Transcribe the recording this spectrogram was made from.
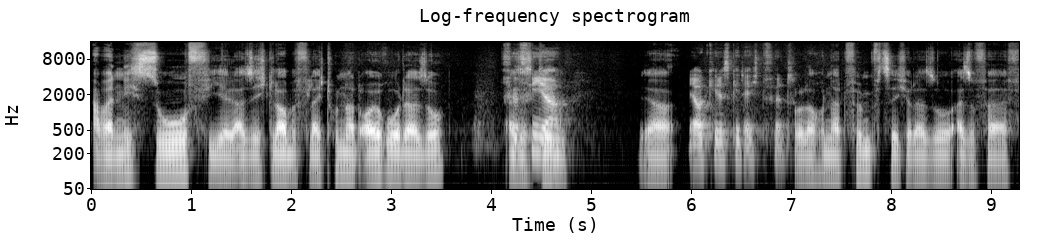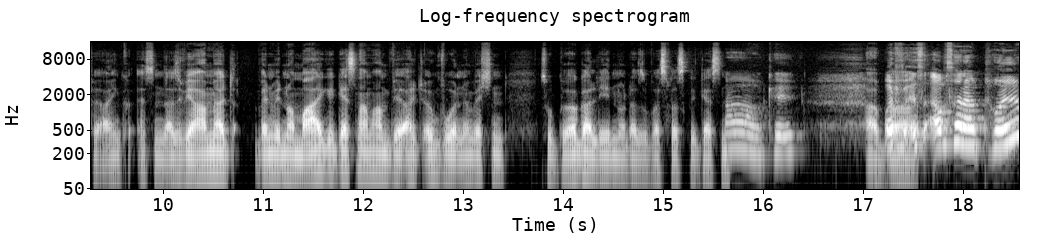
Aber nicht so viel. Also ich glaube vielleicht 100 Euro oder so. Für Also vier. Ja, Ja, okay, das geht echt fit. oder 150 oder so, also für, für Essen. Also wir haben halt, wenn wir normal gegessen haben, haben wir halt irgendwo in irgendwelchen so Burgerläden oder sowas was gegessen. Ah, okay. Aber, ist Amsterdam teuer?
